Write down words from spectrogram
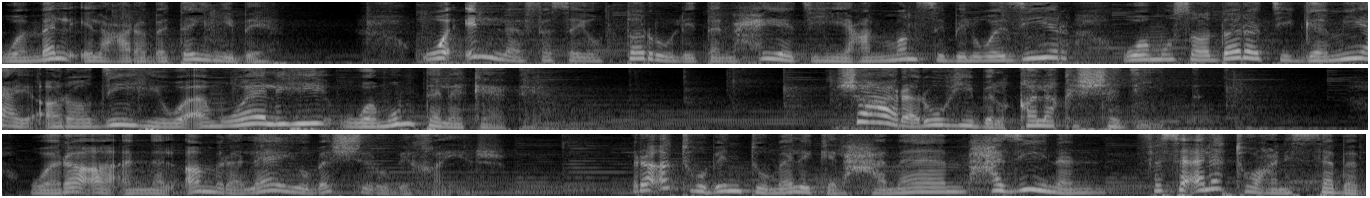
وملء العربتين به. وإلا فسيضطر لتنحيته عن منصب الوزير ومصادرة جميع أراضيه وأمواله وممتلكاته. شعر روهي بالقلق الشديد. ورأى أن الأمر لا يبشر بخير. رأته بنت ملك الحمام حزينا فسألته عن السبب.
